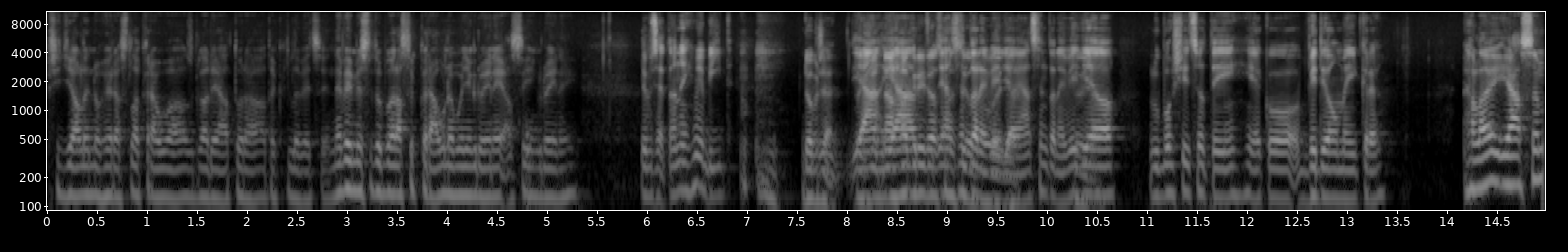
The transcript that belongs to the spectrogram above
přidělali nohy Rasla Kraua z Gladiátora a takovéhle věci. Nevím, jestli to byl Russell Crowe nebo někdo jiný, asi někdo jiný. Dobře, to nechme být. Dobře, Já, já, já jsme jsem to nevěděl, já jsem to nevěděl. Luboši, co ty, jako videomaker? Hele, já jsem,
